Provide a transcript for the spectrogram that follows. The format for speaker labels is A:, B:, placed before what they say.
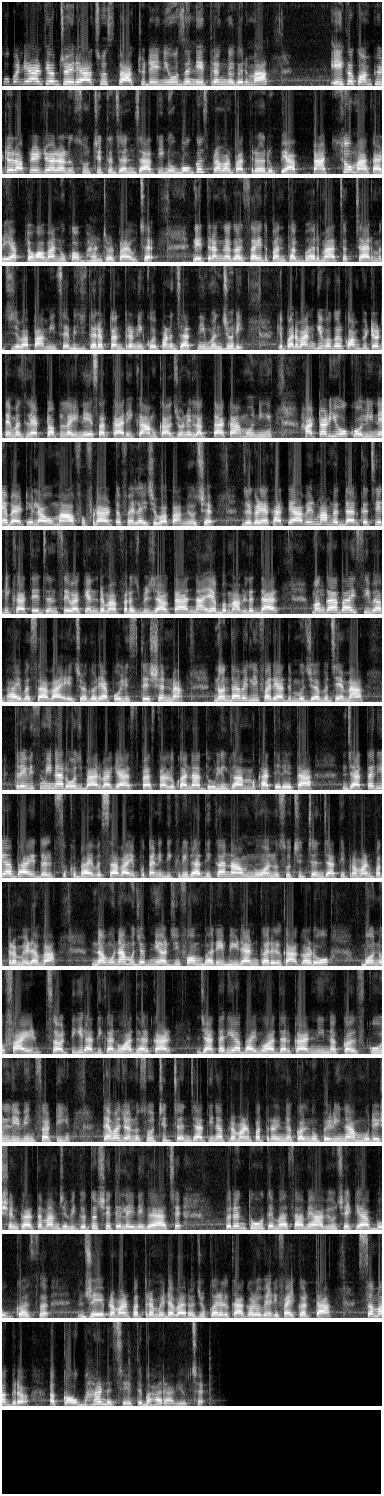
A: હું પંડ્યા આરતી આપ જોઈ રહ્યા છો સ્પાર્ક ટુડે ન્યૂઝ નેત્રંગ નગરમાં એક કોમ્પ્યુટર ઓપરેટર અનુસૂચિત જનજાતિનું બોગસ પ્રમાણપત્ર રૂપિયા પાંચસોમાં કાઢી આપતો હોવાનું કૌભાંડ ઝડપાયું છે. નેત્રંગ નગર સહિત પંથકભરમાં ચકચાર મચી જવા પામી છે. બીજી તરફ તંત્રની કોઈપણ જાતની મંજૂરી કે પરવાનગી વગર કોમ્પ્યુટર તેમજ લેપટોપ લઈને સરકારી કામકાજોને લગતા કામોની હાટડીઓ ખોલીને બેઠેલાઓમાં ફફડાટ ફેલાઈ જવા પામ્યો છે. ઝઘડિયા ખાતે આવેલ મામલતદાર કચેરી ખાતે જનસેવા કેન્દ્રમાં ફરજ બજાવતા નાયબ મામલતદાર મંગાભાઈ શિવાભાઈ વસાવાએ ઝઘડિયા પોલીસ સ્ટેશનમાં નોંધાવેલી ફરિયાદ મુજબ જેમાં ત્રેવીસમીના રોજ બાર વાગ્યા આસપાસ તાલુકાના ધોલી ગામ ખાતે રહેતા જાતરિયાભાઈ દલસુખભાઈ વસાવાએ પોતાની દીકરી રાધિકા નામનું અનુસૂચિત જનજાતિ પ્રમાણપત્ર મેળવવા નમૂના મુજબની અરજી ફોર્મ ભરી બીડાન કરેલ કાગળો, બોનોફાઇડ સર્ટી, રાધિકાનું આધાર કાર્ડ, જાતરિયાભાઈનું આધાર કાર્ડની નકલ, સ્કૂલ લિવિંગ સર્ટી તેમજ અનુસૂચિત જનજાતિના પ્રમાણપત્રની નકલનું પેઢીનામું રેશન કાર્ડ તમામ જે વિગતો છે તે લઈને ગયા છે. પરંતુ તેમાં સામે આવ્યું છે કે આ બોગસ જે પ્રમાણપત્ર મેળવવા રજૂ કરેલ કાગળો વેરીફાઈ કરતા સમગ્ર કૌભાંડ છે તે બહાર આવ્યું છે.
